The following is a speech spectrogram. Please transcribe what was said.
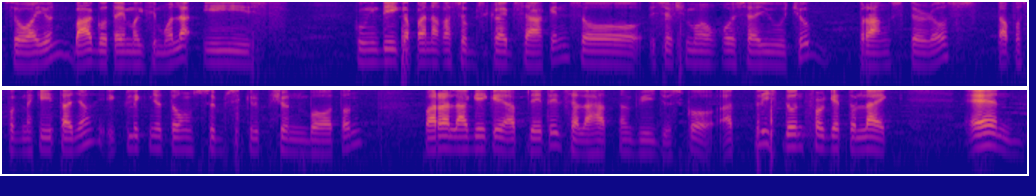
So ayun, bago tayo magsimula is kung hindi ka pa nakasubscribe sa akin, so i-search mo ako sa YouTube, Pranksteros. Tapos pag nakita nyo, i-click nyo tong subscription button para lagi kayo updated sa lahat ng videos ko. At please don't forget to like. And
